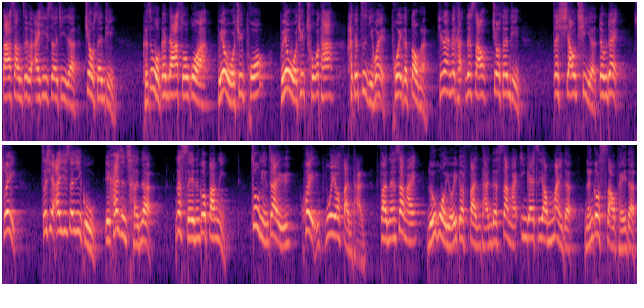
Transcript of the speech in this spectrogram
搭上这个 IC 设计的救生艇。可是我跟大家说过啊，不用我去泼，不用我去戳它，它就自己会破一个洞了。现在那卡那艘救生艇。在消气了，对不对？所以这些 IC 设计股也开始沉了。那谁能够帮你？重点在于会不会有反弹？反弹上来，如果有一个反弹的上来，应该是要卖的，能够少赔的，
